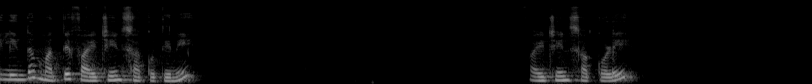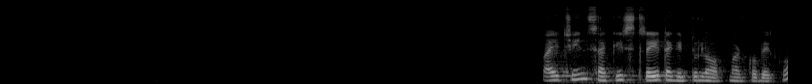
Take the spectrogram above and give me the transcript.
ಇಲ್ಲಿಂದ ಮತ್ತೆ ಫೈ ಚೈನ್ಸ್ ಹಾಕೋತೀನಿ. ಫೈ ಚೈನ್ಸ್ ಹಾಕ್ಕೊಳ್ಳಿ ಫೈ ಚೈನ್ಸ್ ಹಾಕಿ ಸ್ಟ್ರೇಟಾಗಿಟ್ಟು ಲಾಕ್ ಮಾಡ್ಕೋಬೇಕು.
